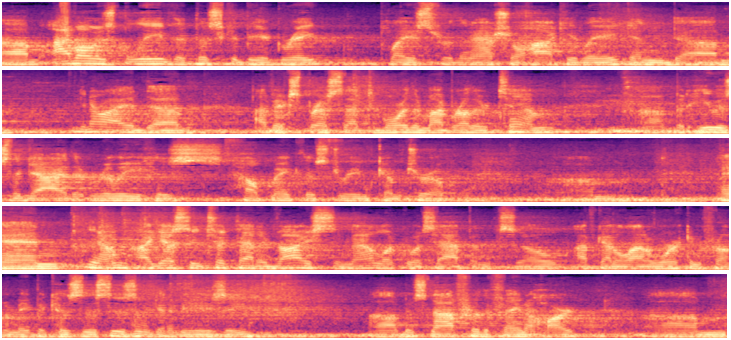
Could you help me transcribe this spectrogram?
um, I've always believed that this could be a great place for the National Hockey League, and um, you know I had uh, I've expressed that to more than my brother Tim, uh, but he was the guy that really has helped make this dream come true. And, you know, I guess he took that advice, and now look what's happened. So I've got a lot of work in front of me because this isn't going to be easy. Um, it's not for the faint of heart. Um,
